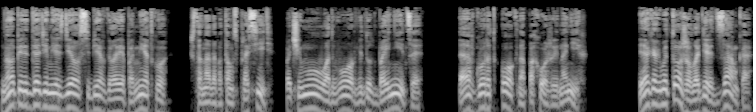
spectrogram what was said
Но перед этим я сделал себе в голове пометку, что надо потом спросить, почему во двор ведут бойницы, а в город окна, похожие на них. Я как бы тоже владелец замка,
